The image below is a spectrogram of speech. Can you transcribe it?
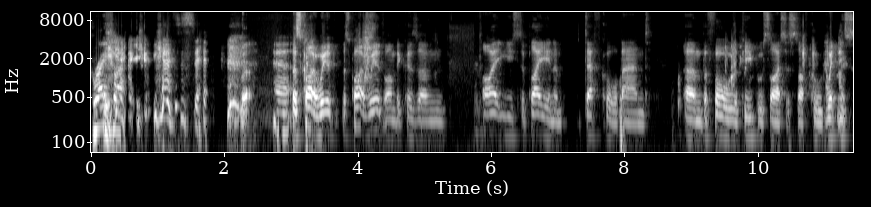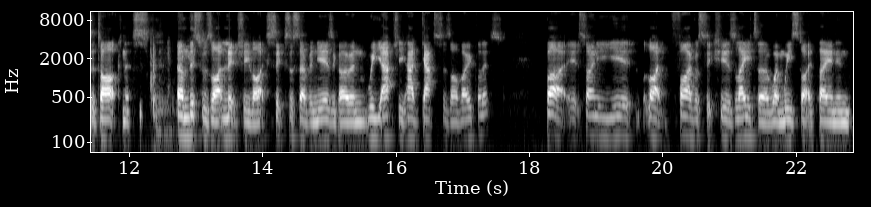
Great. yeah, yes, that's it. But Uh, that's quite a weird. That's quite a weird one because um, I used to play in a deathcore band um, before all the Pupil Slicer stuff called Witness the Darkness. Um, this was like literally like six or seven years ago, and we actually had Gas as our vocalist. But it's only a year, like five or six years later, when we started playing in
